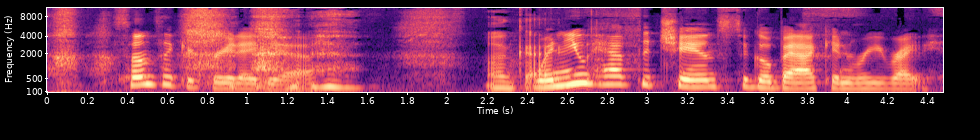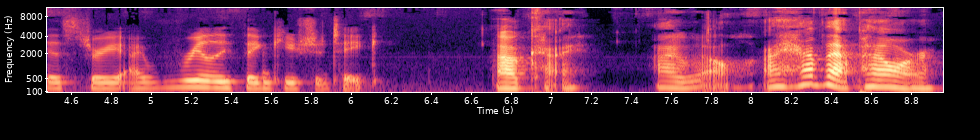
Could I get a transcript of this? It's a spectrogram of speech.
Sounds like a great idea. okay. When you have the chance to go back and rewrite history, I really think you should take it. okay, I will. I have that power.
